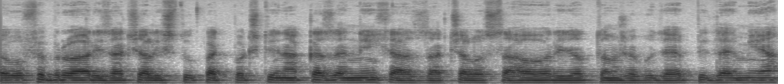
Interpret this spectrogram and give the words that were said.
vo februári začali stúpať počty nakazených a začalo sa hovoriť o tom, že bude epidémia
